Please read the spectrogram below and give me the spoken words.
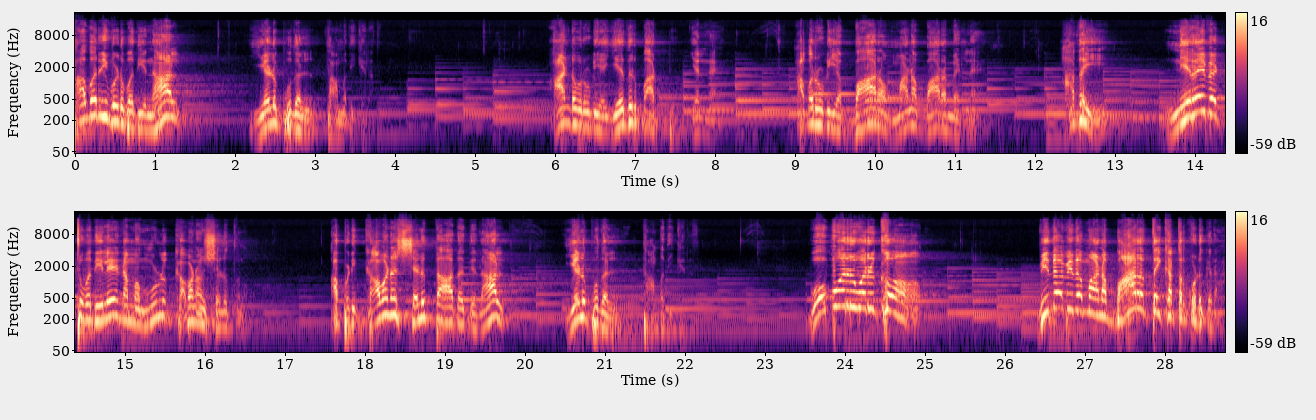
தவறிவிடுவதினால் எழுப்புதல் தாமதிக்கிறது. ஆண்டவருடைய எதிர்பார்ப்பு என்ன? அவருடைய பாரம் மன பாரம் என்ன? அதை நிறைவேற்றுவதிலே நம்ம முழு கவனம் செலுத்தணும். அப்படி கவனம் செலுத்தாததினால் எழுப்புதல் தாமதிக்கிறது. ஒவ்வொருவருக்கும் விதவிதமான பாரத்தை கற்றுக் கொடுக்கிறார்.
